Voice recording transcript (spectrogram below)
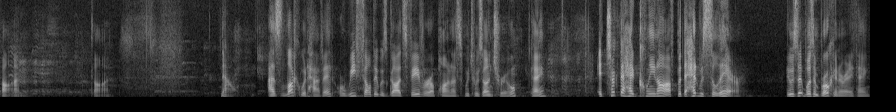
gone, gone. Now, as luck would have it, or we felt it was God's favor upon us, which was untrue. Okay, it took the head clean off, but the head was still there. It, was, it wasn't broken or anything.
